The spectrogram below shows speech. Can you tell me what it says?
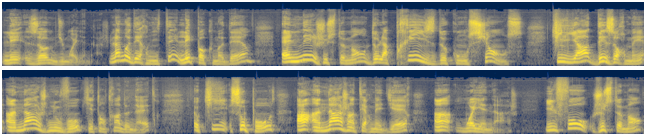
les hommes du Moyen Âge. La modernité, l'époque moderne, elle naît justement de la prise de conscience qu'il y a désormais un âge nouveau qui est en train de naître, euh, qui s'oppose à un âge intermédiaire, un Moyen Âge. Il faut justement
